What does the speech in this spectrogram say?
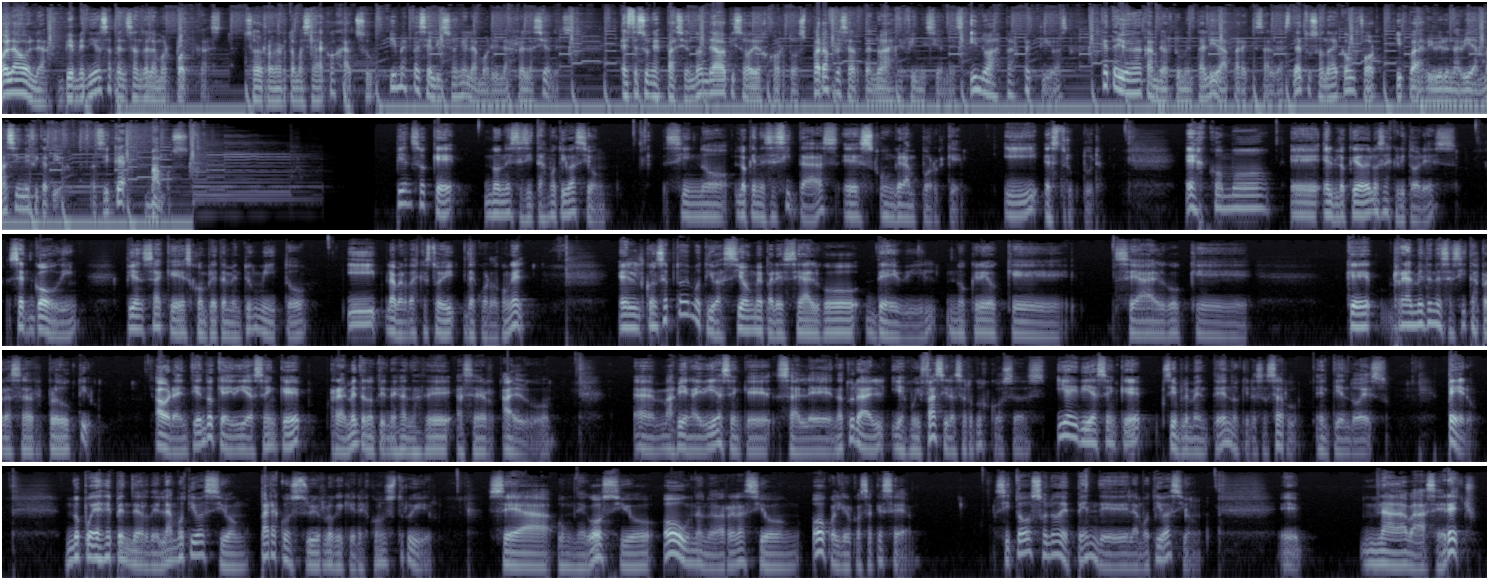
Hola, hola, bienvenidos a Pensando el Amor Podcast. Soy Roberto Maceda Kohatsu y me especializo en el amor y las relaciones. Este es un espacio en donde hago episodios cortos para ofrecerte nuevas definiciones y nuevas perspectivas que te ayuden a cambiar tu mentalidad para que salgas de tu zona de confort y puedas vivir una vida más significativa. Así que, vamos. Pienso que no necesitas motivación, sino lo que necesitas es un gran porqué y estructura. Es como eh, el bloqueo de los escritores Seth Godin piensa que es completamente un mito y la verdad es que estoy de acuerdo con él. El concepto de motivación me parece algo débil, no creo que sea algo que, que realmente necesitas para ser productivo. Ahora, entiendo que hay días en que realmente no tienes ganas de hacer algo. Eh, más bien hay días en que sale natural y es muy fácil hacer tus cosas. Y hay días en que simplemente no quieres hacerlo. Entiendo eso. Pero no puedes depender de la motivación para construir lo que quieres construir, sea un negocio o una nueva relación o cualquier cosa que sea. Si todo solo depende de la motivación, eh, nada va a ser hecho.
